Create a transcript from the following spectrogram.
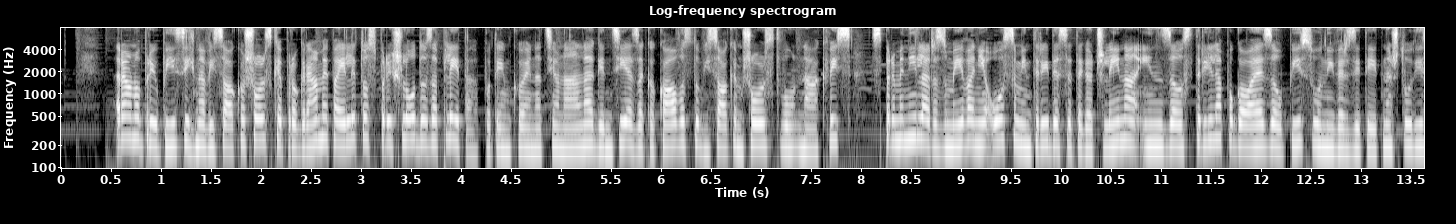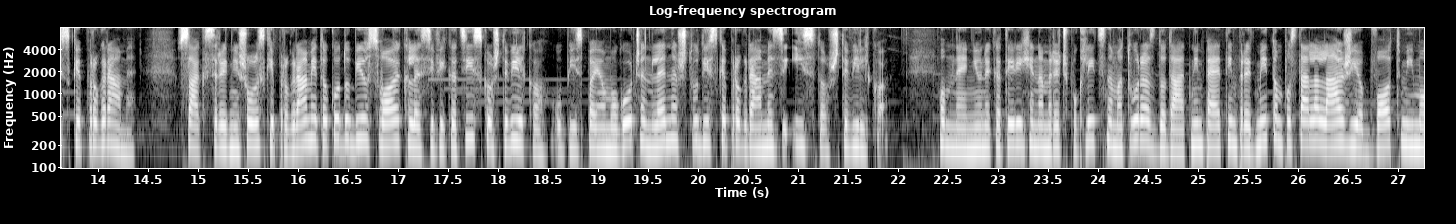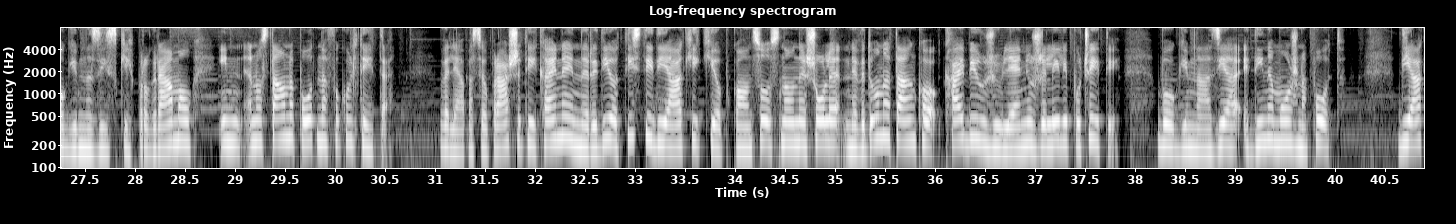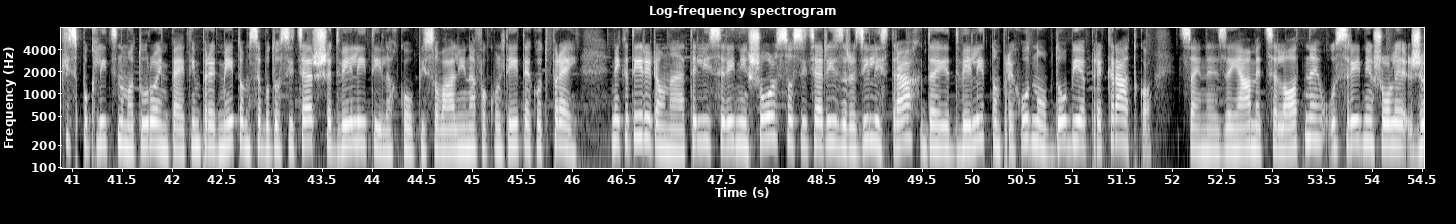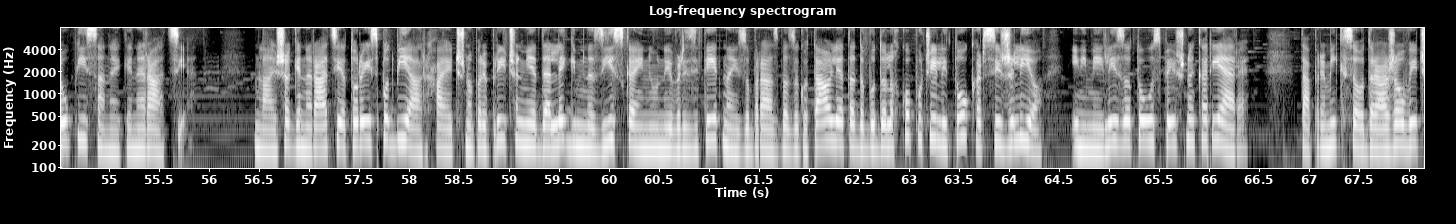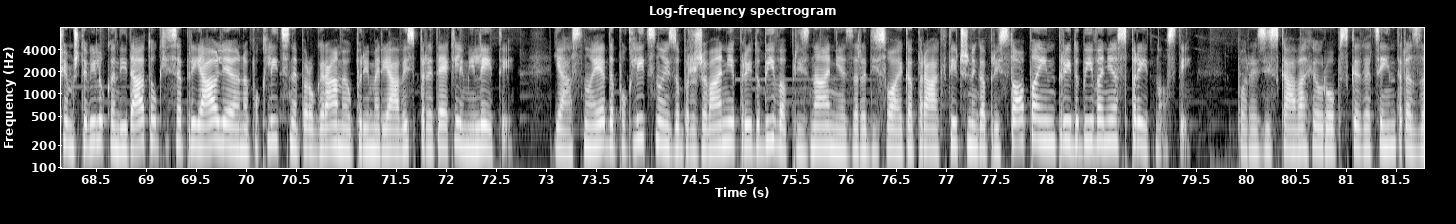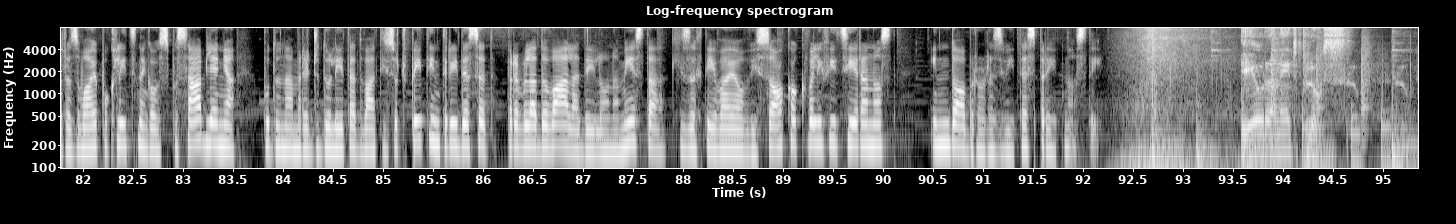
Ravno pri upisih na visokošolske programe pa je letos prišlo do zapleta, potem ko je Nacionalna agencija za kakovost v visokem šolstvu NAKVIS spremenila razumevanje 38. člena in zaostrila pogoje za upis v univerzitetne študijske programe. Vsak srednješolski program je tako dobil svojo klasifikacijsko številko, upis pa je omogočen le na študijske programe z isto številko. Po mnenju nekaterih je namreč poklicna matura z dodatnim petim predmetom postala lažji obvod mimo gimnazijskih programov in enostavna pot na fakultete. Velja pa se vprašati, kaj naj naredijo tisti dijaki, ki ob koncu osnovne šole ne vedo natanko, kaj bi v življenju želeli početi. Bo gimnazija edina možna pot? Dijaki s poklicno maturo in petim predmetom se bodo sicer še dve leti lahko upisovali na fakultete kot prej. Nekateri ravnatelji srednjih šol so sicer izrazili strah, da je dveletno prehodno obdobje prekratko, saj ne zajame celotne v srednje šole že upisane generacije. Mlajša generacija torej spodbija arhajično prepričanje, da le gimnazijska in univerzitetna izobrazba zagotavljata, da bodo lahko počeli to, kar si želijo in imeli za to uspešne karijere. Ta premik se odraža v večjem številu kandidatov, ki se prijavljajo na poklicne programe v primerjavi s preteklimi leti. Jasno je, da poklicno izobraževanje pridobiva priznanje zaradi svojega praktičnega pristopa in pridobivanja spretnosti. Po raziskavah Evropskega centra za razvoj poklicnega usposabljanja bodo namreč do leta 2035 prevladovala delovna mesta, ki zahtevajo visoko kvalificiranost in dobro razvite spretnosti. Euronet Plus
